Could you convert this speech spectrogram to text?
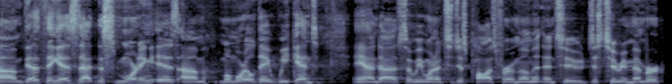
Um, the other thing is that this morning is um, Memorial Day weekend. And uh, so we wanted to just pause for a moment and to just to remember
